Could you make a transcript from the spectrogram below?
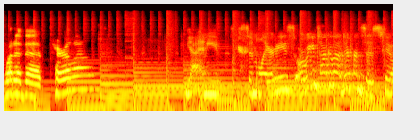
what are the parallels? Yeah, any similarities? Or we can talk about differences too.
